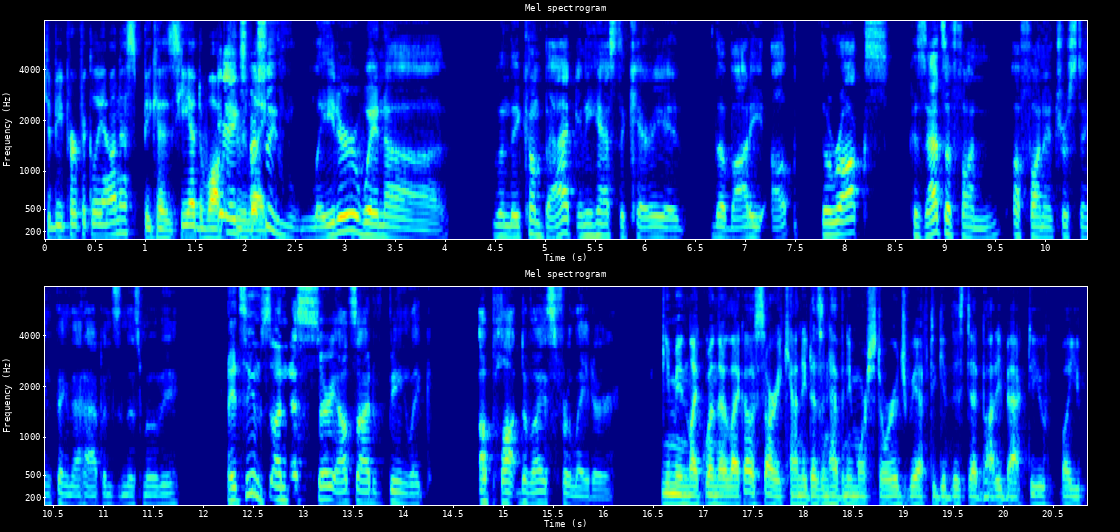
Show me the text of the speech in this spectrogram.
to be perfectly honest, because he had to walk Yeah, through especially like later when uh when they come back and he has to carry it, the body up the rocks because that's a fun a fun interesting thing that happens in this movie. It seems unnecessary outside of being like a plot device for later. you mean like when they're like, "Oh, sorry, county doesn't have any more storage. We have to give this dead body back to you." While you,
